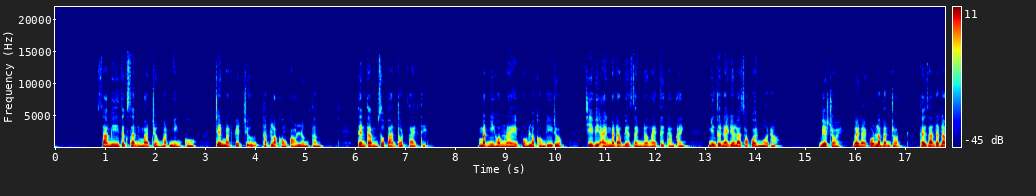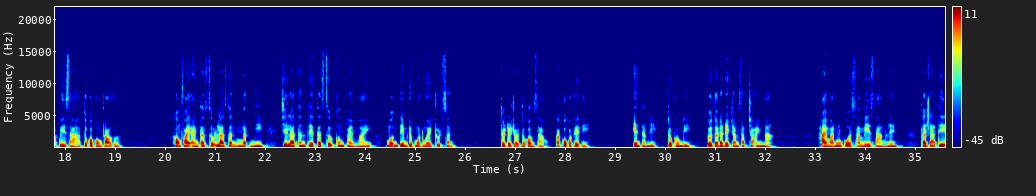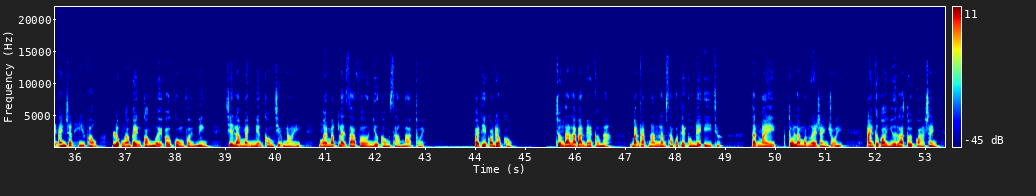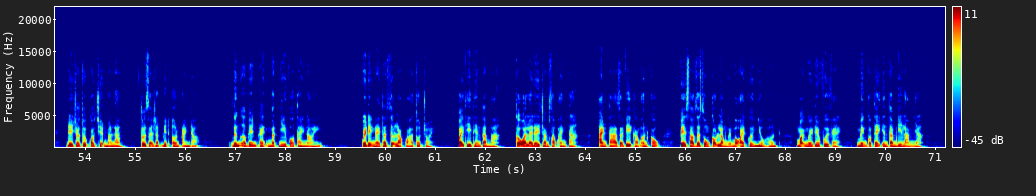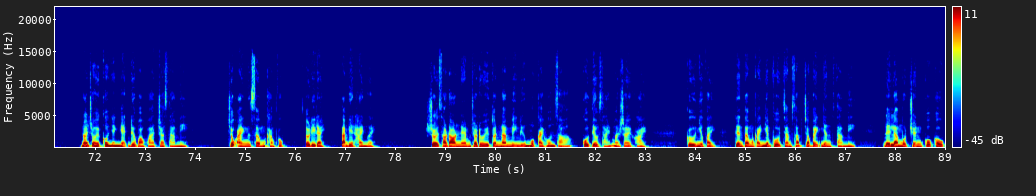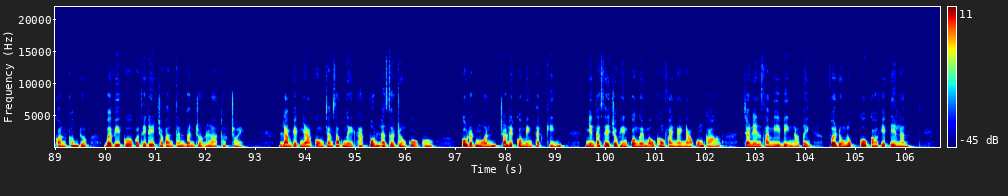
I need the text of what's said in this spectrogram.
Sami tức giận mà trừng mắt nhìn cô. Trên mặt viết chữ thật là không có lương tâm. Tiền tầm giúp bạn tốt giải thích. Mặt nhi hôm nay vốn là không đi được. Chỉ vì anh mà đặc biệt dành nửa ngày tới thăm anh. Những thứ này đều là do cô ấy mua đó. Biết rồi, người này vốn là bận rộn. Thời gian rất là quý giá, tôi còn không rõ ư. Không phải anh thật sự là giận Mật Nhi, chỉ là thân thể thật sự không thoải mái, muốn tìm được một người trút giận. Tôi để rồi, tôi không sao, các cô có thể đi. Yên tâm đi, tôi không đi, tôi tới là để chăm sóc cho anh mà. Hai mắt của Sammy sáng lên. Thật ra thì anh rất hy vọng lúc ngã bệnh có người ở cùng với mình, chỉ là mạnh miệng không chịu nói, ngoài mặt lại giả vờ như không sao mà thôi. Vậy thì có được không? Chúng ta là bạn bè cơ mà, bạn gặp nạn làm sao có thể không để ý chứ? Thật may tôi là một người rảnh rỗi, anh cứ coi như là tôi quá rảnh, để cho tôi có chuyện mà làm, tôi sẽ rất biết ơn anh đó. Đứng ở bên cạnh Mật Nhi vỗ tay nói, quyết định này thật sự là quá tốt rồi. Vậy thì thiên tâm mà, cậu ở lại đây chăm sóc anh ta, anh ta sẽ vì cảm ơn cậu, về sau sẽ dùng cậu làm người mẫu ai cưới nhiều hơn, mọi người đều vui vẻ, mình có thể yên tâm đi làm nha. Nói rồi cô nhanh nhẹn đưa bó hoa cho Sami. Chúc anh sớm khang phục, tôi đi đây, tạm biệt hai người. Rồi sau đó ném cho đôi tuấn nam mỹ nữ một cái hôn gió, cô tiếu sái mà rời khỏi. Cứ như vậy, tiền tầm gánh nhiệm vụ chăm sóc cho bệnh nhân Sami. Đây là một chuyện cô cầu còn không được, bởi vì cô có thể để cho bản thân bận rộn là tốt rồi. Làm việc nhà cùng chăm sóc người khác vốn là sở trường của cô. Cô rất muốn cho lịch của mình thật kín, nhưng các xe chụp hình của người mẫu không phải ngày nào cũng có, cho nên Sami bị ngã bệnh vừa đúng lúc cô có việc để làm.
